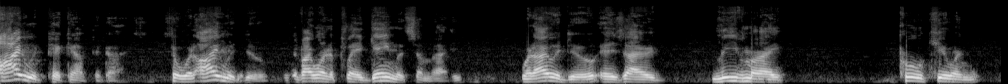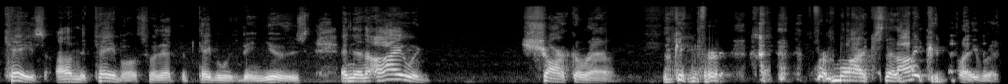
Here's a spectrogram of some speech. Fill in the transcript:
I would pick out the guys. So what I would do if I wanted to play a game with somebody, what I would do is I would leave my pool cue and case on the table so that the table was being used. And then I would shark around looking for for marks that I could play with.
